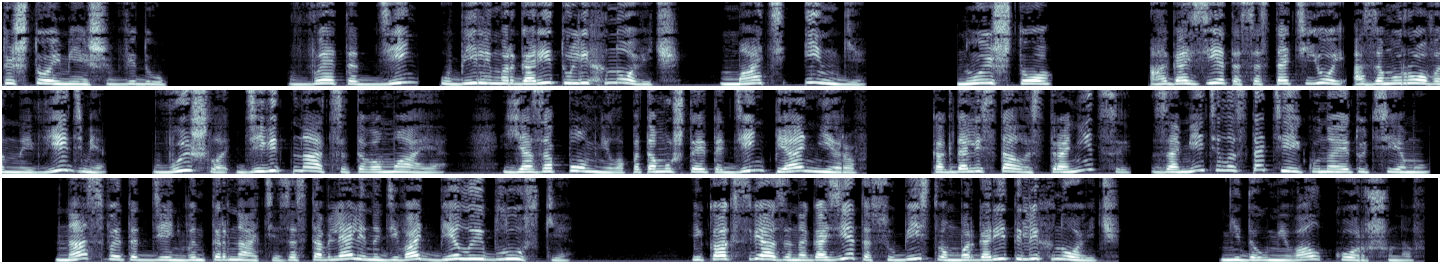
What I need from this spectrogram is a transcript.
Ты что имеешь в виду? В этот день убили Маргариту Лихнович, мать Инги. Ну и что? А газета со статьей о замурованной ведьме вышла 19 мая. Я запомнила, потому что это День пионеров. Когда листала страницы, заметила статейку на эту тему. Нас в этот день в интернате заставляли надевать белые блузки. И как связана газета с убийством Маргариты Лихнович? Недоумевал Коршунов.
